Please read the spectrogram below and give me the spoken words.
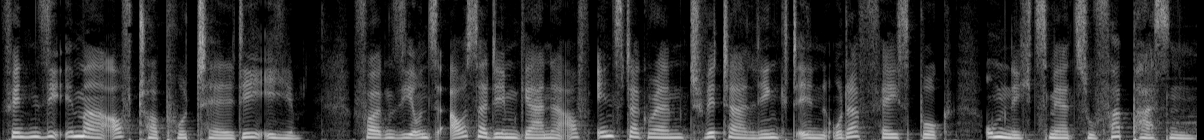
finden Sie immer auf tophotel.de. Folgen Sie uns außerdem gerne auf Instagram, Twitter, LinkedIn oder Facebook, um nichts mehr zu verpassen.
